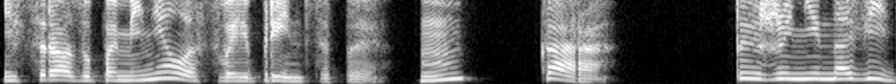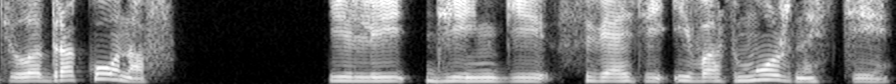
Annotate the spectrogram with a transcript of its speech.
и сразу поменяла свои принципы, м? Кара, ты же ненавидела драконов. Или деньги, связи и возможности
